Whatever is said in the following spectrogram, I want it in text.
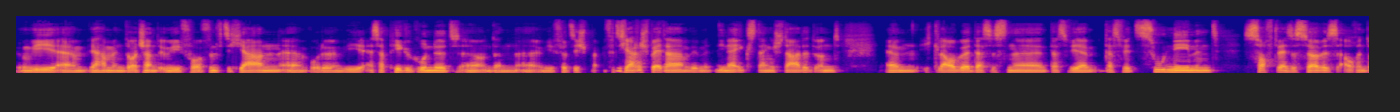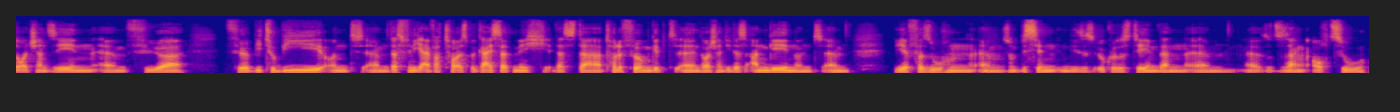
irgendwie, ähm, wir haben in Deutschland irgendwie vor 50 Jahren äh, wurde irgendwie SAP gegründet äh, und dann äh, irgendwie 40, 40 Jahre später haben wir mit Lina X dann gestartet und ähm, ich glaube, das ist eine, dass wir, dass wir zunehmend Software as a Service auch in Deutschland sehen ähm, für für B2B und ähm, das finde ich einfach toll. Es begeistert mich, dass da tolle Firmen gibt äh, in Deutschland, die das angehen und ähm, wir versuchen ähm, so ein bisschen in dieses Ökosystem dann ähm, äh, sozusagen auch zu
